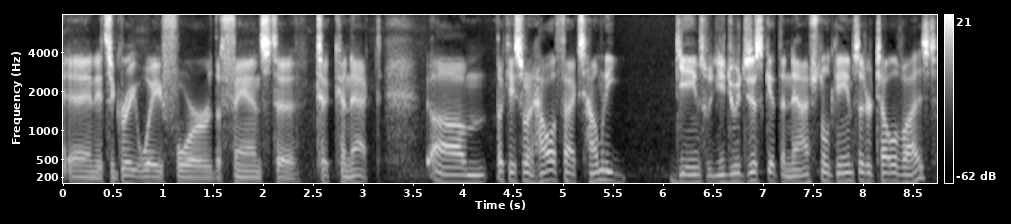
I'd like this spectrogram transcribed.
and it's a great way for the fans to to connect. Um, okay, so in Halifax, how many games would you, you would just get the national games that are televised?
